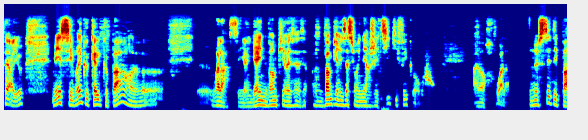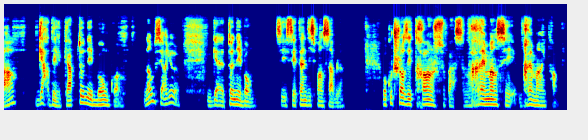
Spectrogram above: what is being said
sérieux, mais c'est vrai que quelque part. Euh, voilà, il y a une vampirisation, énergétique qui fait que, alors voilà, ne cédez pas, gardez le cap, tenez bon quoi. Non, sérieux, tenez bon, c'est indispensable. Beaucoup de choses étranges se passent, vraiment, c'est vraiment étrange.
